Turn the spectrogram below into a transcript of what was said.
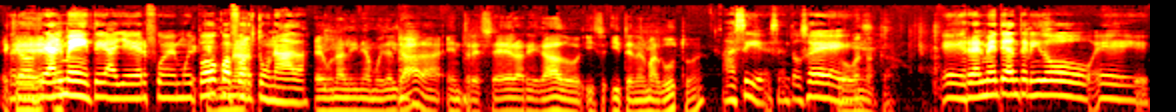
pero realmente ayer fue muy poco afortunada. Es una línea muy delgada entre ser arriesgado y, tener mal gusto. ¿eh? Así es, entonces eh, realmente han tenido eh,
